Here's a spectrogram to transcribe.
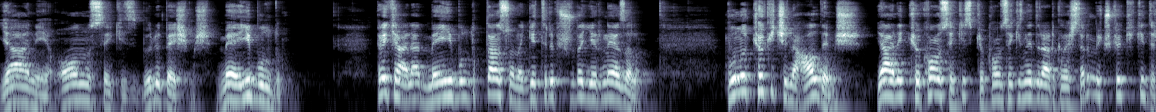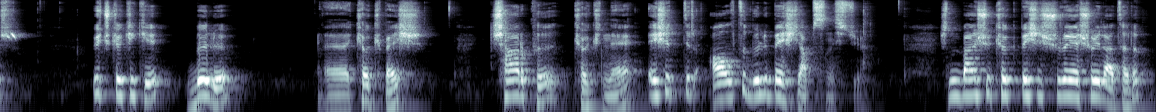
Yani 18 bölü 5'miş. m'yi buldum. Pekala m'yi bulduktan sonra getirip şurada yerine yazalım. Bunu kök içine al demiş. Yani kök 18. Kök 18 nedir arkadaşlarım? 3 kök 2'dir. 3 kök 2 bölü e, kök 5 çarpı kök n eşittir 6 bölü 5 yapsın istiyor. Şimdi ben şu kök 5'i şuraya şöyle atarım.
